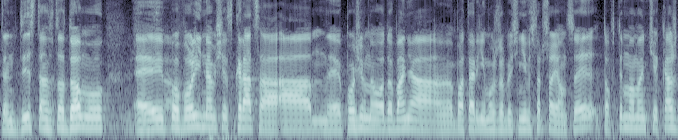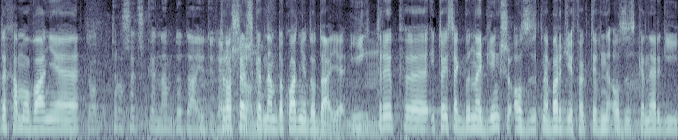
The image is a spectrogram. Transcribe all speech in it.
ten dystans do domu e, powoli nam się skraca, a e, poziom naładowania e, baterii może być niewystarczający, to w tym momencie każde hamowanie To troszeczkę nam dodaje tych troszeczkę elektronów. nam dokładnie dodaje. I tryb, e, i to jest jakby największy odzysk, najbardziej efektywny odzysk energii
